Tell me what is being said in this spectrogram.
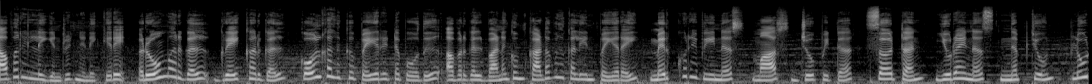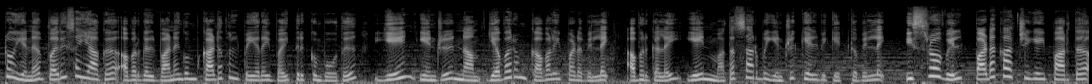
தவறில்லை என்று நினைக்கிறேன். ரோமர்கள் கிரேக்கர்கள் கோள்களுக்கு பெயரிட்ட போது அவர்கள் வணங்கும் கடவுள்களின் பெயரை Mercury Venus Mars Jupiter Saturn Uranus Neptune Pluto என வரிசையாக அவர்கள் வணங்கும் கடவுள் பெயரை வைத்திருக்கும் போது ஏன் என்று நாம் எவரும் கவலைப்படவில்லை. அவர்களை ஏன் மதசார்பு என்று கேள்வி கேட்கவில்லை. இஸ்ரோவில் படக்காட்சியை பார்த்த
